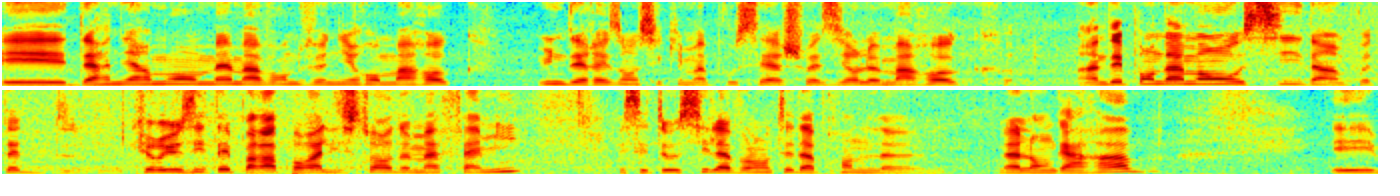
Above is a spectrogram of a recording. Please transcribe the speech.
Et dernièrement, même avant de venir au Maroc, une des raisons aussi qui m'a poussé à choisir le Maroc, indépendamment aussi d'un peut-être curiosité par rapport à l'histoire de ma famille, mais c'était aussi la volonté d'apprendre la langue arabe. Et,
